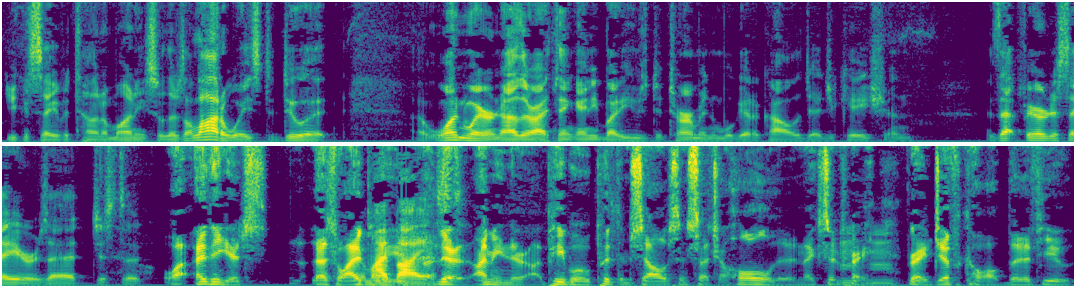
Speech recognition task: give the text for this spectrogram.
You can save a ton of money. So there's a lot of ways to do it. Uh, one way or another, I think anybody who's determined will get a college education. Is that fair to say, or is that just a Well, I think it's that's why I Am I biased? There, I mean, there are people who put themselves in such a hole that it makes it very Mm-hmm. very difficult. But if you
